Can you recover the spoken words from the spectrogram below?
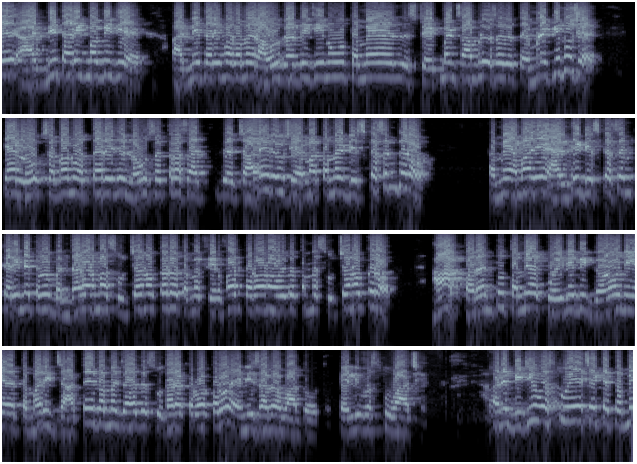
એ આજની તારીખમાં બી છે આજની તારીખમાં તમે રાહુલ ગાંધીજીનું તમે સ્ટેટમેન્ટ સાંભળ્યું હશે તેમણે કીધું છે કે લોકસભાનું અત્યારે જે નવું સત્ર ચાલી રહ્યું છે, એમાં તમે ડિસ્કશન કરો. તમે એમાં જે હેલ્ધી ડિસ્કશન કરીને તમે બંધારણમાં સૂચનો કરો, તમે ફેરફાર કરવાના હોય તો તમે સૂચનો કરો. હા, પરંતુ તમે કોઈને બી ગણો નહીં અને તમારી જાતે તમે જાતે સુધારા કરવા કરો, એની સામે વાંધો હતો. પહેલી વસ્તુ આ છે. અને બીજી વસ્તુ એ છે કે તમે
